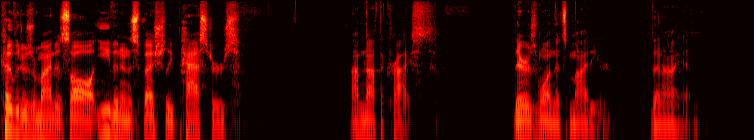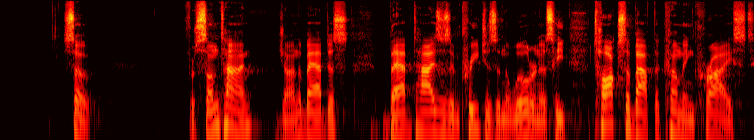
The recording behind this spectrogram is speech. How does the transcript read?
COVID has reminded us all, even and especially pastors, I'm not the Christ. There's one that's mightier than I am. So, for some time, John the Baptist baptizes and preaches in the wilderness. He talks about the coming Christ,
